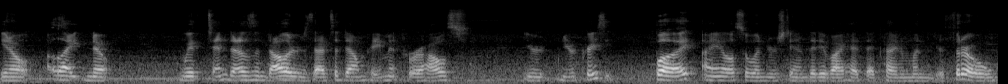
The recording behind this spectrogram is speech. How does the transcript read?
You know, like no. With $10,000, that's a down payment for a house. You're you're crazy. But I also understand that if I had that kind of money to throw,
